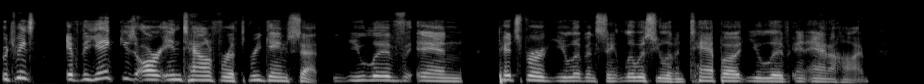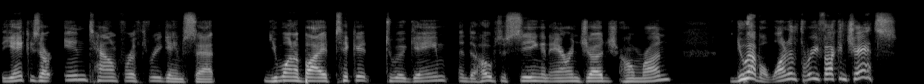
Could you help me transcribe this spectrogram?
which means if the Yankees are in town for a three game set, you live in Pittsburgh, you live in St. Louis, you live in Tampa, you live in Anaheim. The Yankees are in town for a three game set. You want to buy a ticket to a game in the hopes of seeing an Aaron Judge home run. You have a one in three fucking chance.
